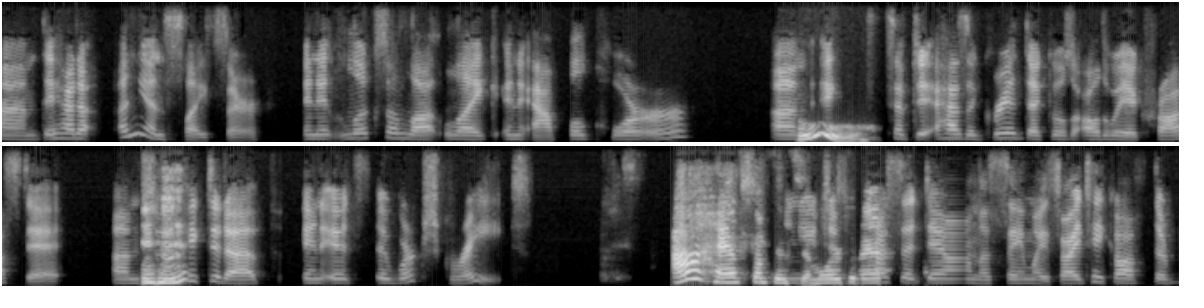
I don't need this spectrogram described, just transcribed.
um, they had an onion slicer, and it looks a lot like an apple corer, um, except it has a grid that goes all the way across it. Um, so Mhm. I picked it up, and it's it works great. I have something And similar to that. press it down the same way. So I take off the,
